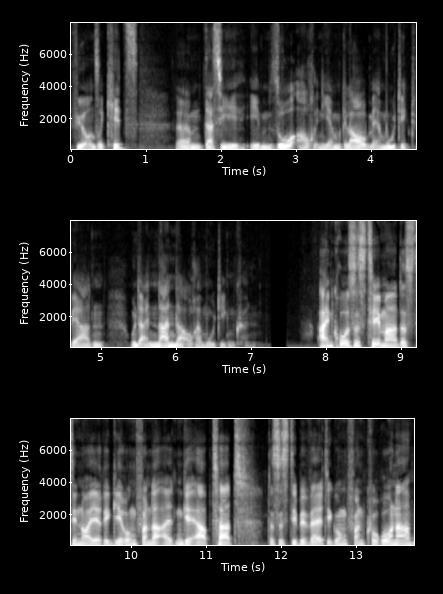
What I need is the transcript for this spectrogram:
für unsere Kids, ähm, dass sie eben so auch in ihrem Glauben ermutigt werden und einander auch ermutigen können. Ein großes Thema, das die neue Regierung von der alten geerbt hat, das ist die Bewältigung von Corona.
